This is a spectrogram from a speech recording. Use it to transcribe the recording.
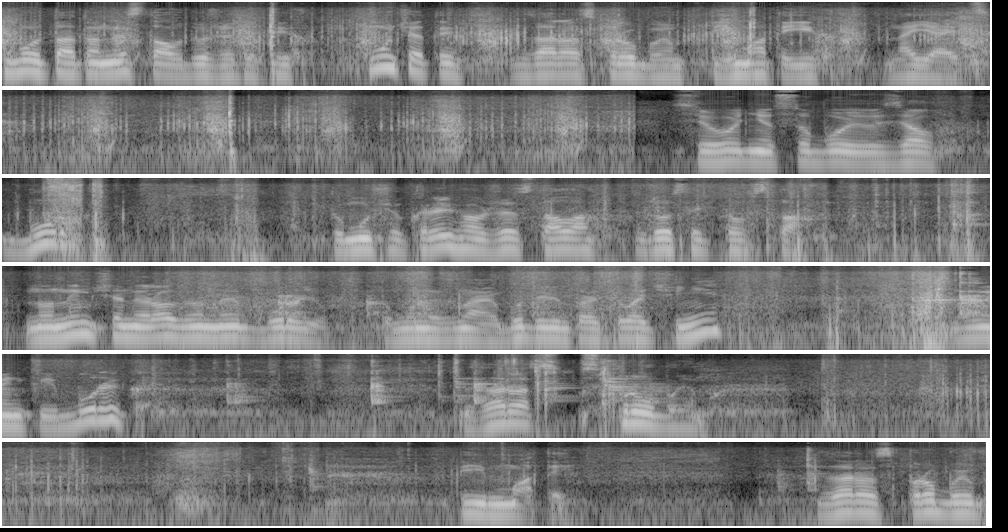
Тому тато не став дуже тут їх мучити. Зараз спробуємо піймати їх на яйця. Сьогодні з собою взяв бур, тому що крига вже стала досить товста. Но ним ще ні разу не бурив, тому не знаю, буде він працювати чи ні. Новенький бурик. Зараз спробуємо. піймати. Зараз спробуємо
